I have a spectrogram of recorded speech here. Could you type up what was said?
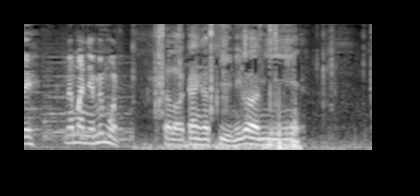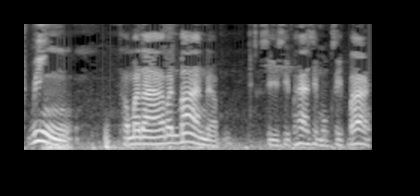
เลย น้ำมันยังไม่หมด ตลอดการขับขี่นี่ก็มีวิ่ง ธรรมดาบ้านๆแบบ40 50 60บ้าง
